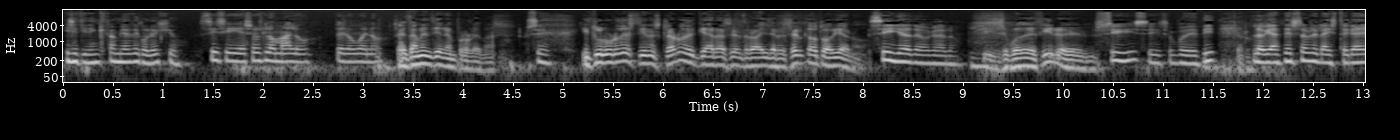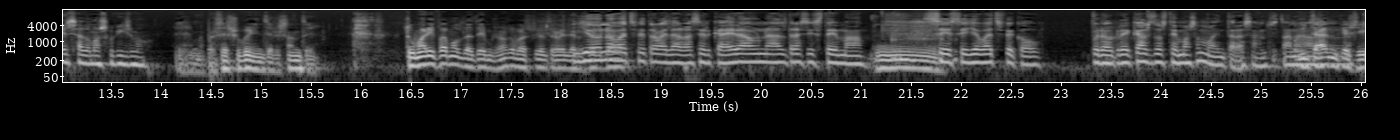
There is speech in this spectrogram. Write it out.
y se tienen que cambiar de colegio. Sí, sí, eso es lo malo, pero bueno. O sea, también tienen problemas. Sí. ¿Y tú, Lourdes, tienes claro de que harás el trabajo de recerca o todavía no? Sí, yo lo tengo claro. Y si se puede decir, eh, Sí, sí, se puede decir. Claro. Lo voy a hacer sobre la historia del sadomasoquismo. eh, me parece súper interesante. Tu Mari fa molt de temps, no?, que vas fer el treball de recerca. Jo no vaig fer treball de recerca, era un altre sistema. Mm. Sí, sí, jo vaig fer COU. Però crec que els dos temes són molt interessants. Tant I tant que sí.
